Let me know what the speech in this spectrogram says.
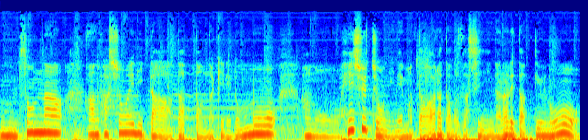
うん、そんなあのファッションエディターだったんだけれども編集長にねまた新たな雑誌になられたっていうのを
